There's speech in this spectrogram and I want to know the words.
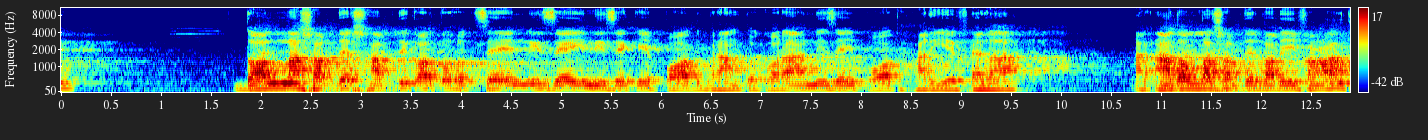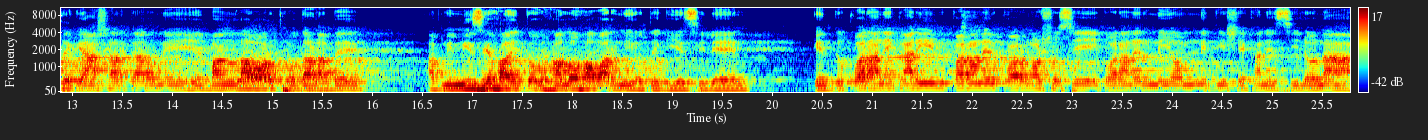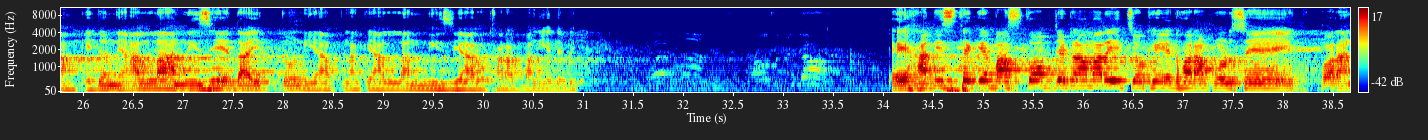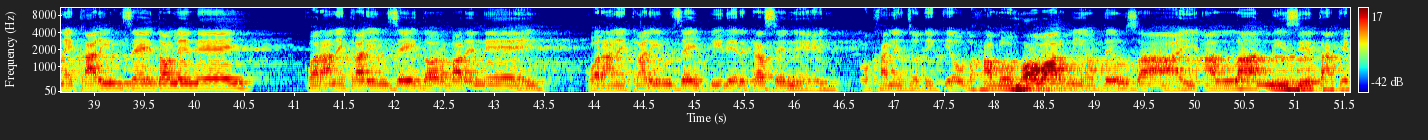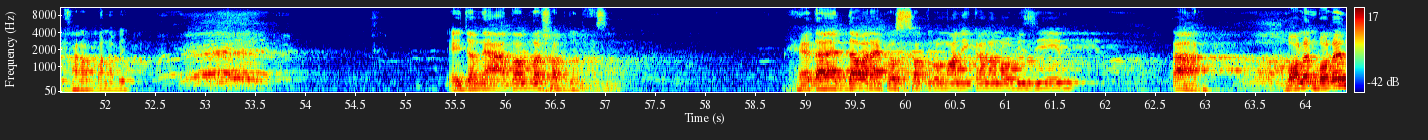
দল্লা শব্দের শাব্দিক অর্থ হচ্ছে নিজেই নিজেকে পথ ভ্রান্ত করা, নিজেই পথ হারিয়ে ফেলা। আর আদল্লা শব্দের ভাবে ফাল থেকে আসার কারণে বাংলা অর্থ দাঁড়াবে। আপনি নিজে হয়তো ভালো হওয়ার নিয়তে গিয়েছিলেন, কিন্তু কোরআনে কারিম, কোরআনের কর্মসূচি, কোরআনের নিয়ম নীতি সেখানে ছিল না। এই আল্লাহ নিজে দায়িত্ব নিয়ে আপনাকে আল্লাহ নিজে আরও খারাপ বানিয়ে দেবে। এই হাদিস থেকে বাস্তব যেটা আমার এই চোখে ধরা পড়ছে, কোরআনে কারিম যেই দলে নেই, কোরআনে কারিম যেই দরবারে নেই, কোরআনে কারিম যেই পীরের কাছে নেই, ওখানে যদি কেউ ভালো হওয়ার নিয়তেও যায়, আল্লাহ নিজে তাকে খারাপ বানাবে। এই জন্য আদল্লা শব্দ দিয়েছে। হেদায়ত দেওয়ার একচ্ছত্র মালিকানা নবীজির কার? বলেন বলেন।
